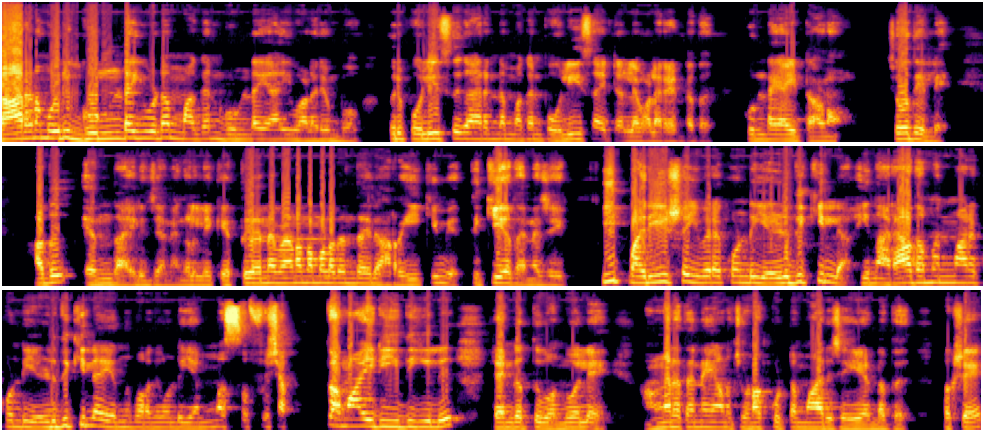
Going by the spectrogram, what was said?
കാരണം ഒരു ഗുണ്ടയുടെ മകൻ ഗുണ്ടയായി വളരുമ്പോൾ ഒരു പോലീസുകാരന്റെ മകൻ പോലീസായിട്ടല്ലേ വളരേണ്ടത്? ഗുണ്ടയായിട്ടാണോ? ചോദ്യമല്ലേ? അത് എന്തായാലും ജനങ്ങളിലേക്ക് എത്തുക തന്നെ വേണം. നമ്മൾ അത് എന്തായാലും അറിയിക്കും എത്തിക്കുക തന്നെ ചെയ്യും. ഈ പരീക്ഷ ഇവരെ കൊണ്ട് എഴുതിക്കില്ല ഈ നരാധമന്മാരെ കൊണ്ട് എഴുതിക്കില്ല എന്ന് പറഞ്ഞുകൊണ്ട് എം എസ് എഫ് ശക്തമായ രീതിയിൽ രംഗത്ത് വന്നു അല്ലേ? അങ്ങനെ തന്നെയാണ് ചുണക്കുട്ടന്മാർ ചെയ്യേണ്ടത്. പക്ഷേ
